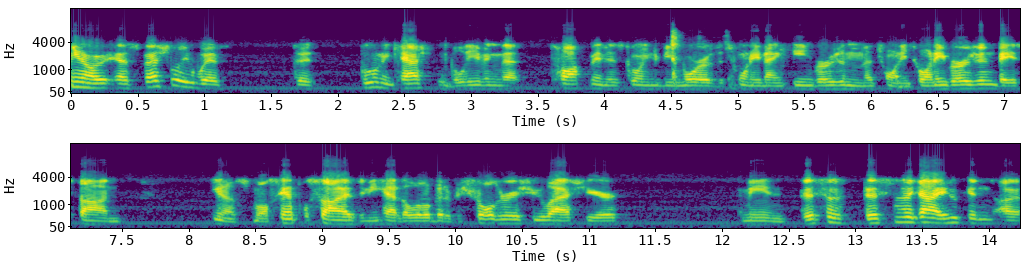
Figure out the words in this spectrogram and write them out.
you know, especially with the Boone and Cashman believing that Tauchman is going to be more of the 2019 version than the 2020 version based on, you know, small sample size and he had a little bit of a shoulder issue last year. I mean, this is this is a guy who can uh,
